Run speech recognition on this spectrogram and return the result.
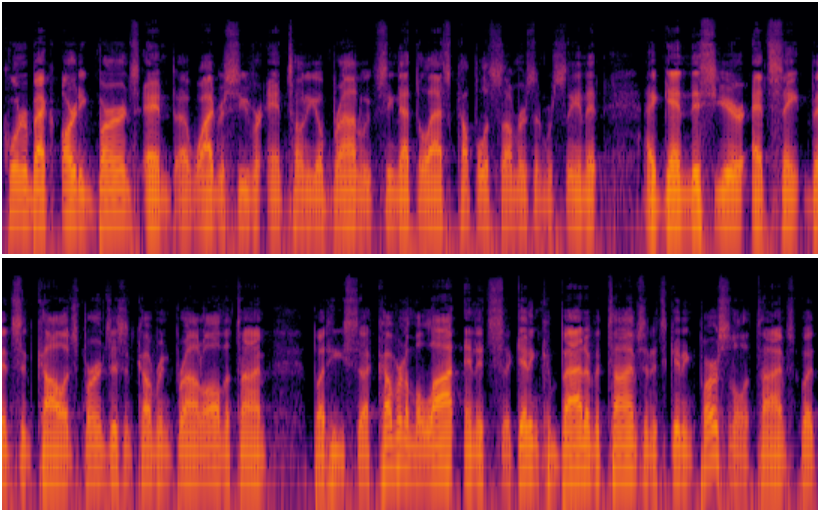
cornerback Artie Burns and uh, wide receiver Antonio Brown. We've seen that the last couple of summers, and we're seeing it again this year at St. Vincent College. Burns isn't covering Brown all the time, but he's uh, covering him a lot, and it's uh, getting combative at times, and it's getting personal at times, but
